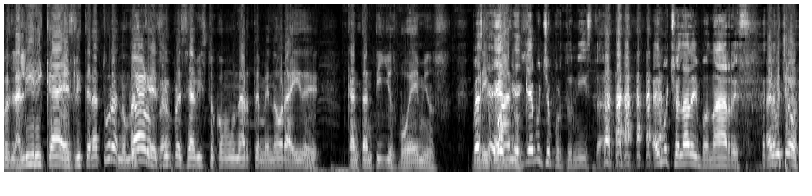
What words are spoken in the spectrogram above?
pues la lírica es literatura, nomás Claro, que claro. siempre se ha visto como un arte menor ahí de cantantillos bohemios, Pues que, marihuanos. que- que hay mucho oportunista. hay mucho Lara y Monarres. Hay mucho,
